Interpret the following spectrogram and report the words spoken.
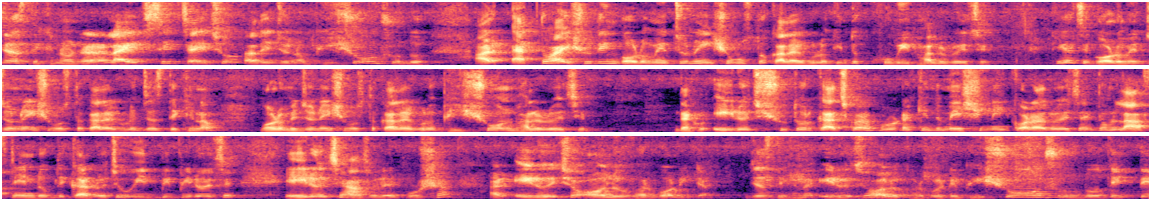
জাস্ট দেখে নাও, যারা লাইট সেট চাইছো তাদের জন্য ভীষণ সুন্দর। আর এত আইসোদিন গরমের জন্য এই সমস্ত কালারগুলো কিন্তু খুবই ভালো রয়েছে। ঠিক আছে? গরমের জন্য এই সমস্ত কালারগুলো জাস্ট দেখে নাও। গরমের জন্য এই সমস্ত কালারগুলো ভীষণ ভালো রয়েছে। দেখো, এই রয়েছে সুতোর কাজ করা। পুরোটা কিন্তু মেশিনেই করা রয়েছে। একদম last end of the car রয়েছে উইথ বিপি রয়েছে। এই রয়েছে আঁচলের পোশাক। আর এই রয়েছে অল ওভার বডিটা জাস্ট দেখে নাও, এই রয়েছে অল ওভার বডিটা ভীষণ সুন্দর দেখতে।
